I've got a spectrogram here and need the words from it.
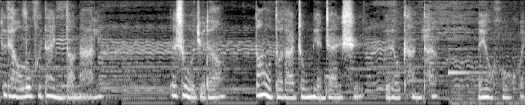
这条路会带你到哪里，但是我觉得，当我到达终点站时，回头看看，没有后悔。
